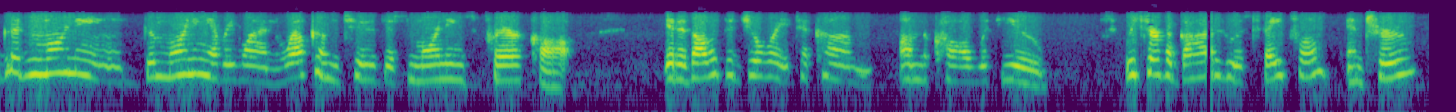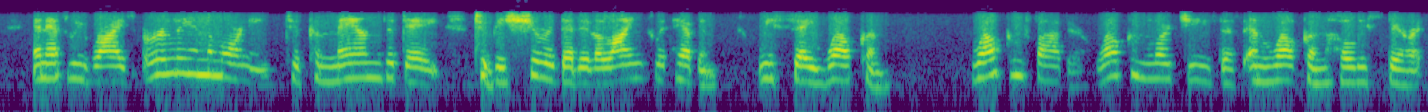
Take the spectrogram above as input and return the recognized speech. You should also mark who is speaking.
Speaker 1: Good morning. Good morning, everyone. Welcome to this morning's prayer call. It is always a joy to come on the call with you. We serve a God who is faithful and true, and as we rise early in the morning to command the day, to be sure that it aligns with heaven, we say, Welcome. Welcome, Father. Welcome, Lord Jesus, and welcome, Holy Spirit.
